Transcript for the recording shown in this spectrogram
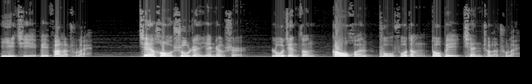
一起被翻了出来。前后数任盐政使卢建增、高环、普福等都被牵扯了出来。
